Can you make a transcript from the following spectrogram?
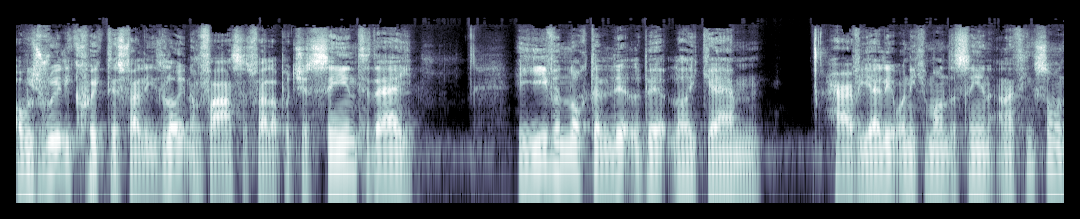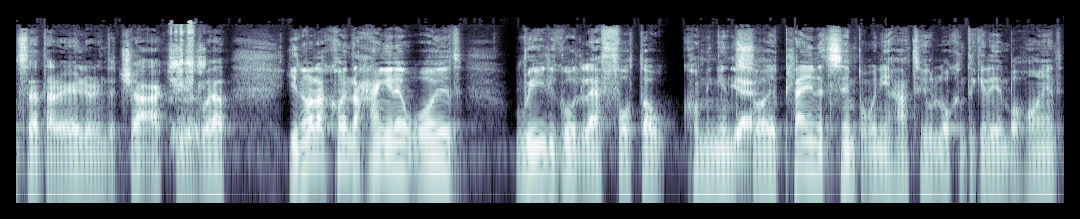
oh, he's really quick. This fella, he's lightning fast. This fella, but you're seeing today, he even looked a little bit like um, Harvey Elliott when he came on the scene, and I think someone said that earlier in the chat actually as well. You know that kind of hanging out wide, really good left foot though, coming inside, playing it simple when you had to, looking to get in behind,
